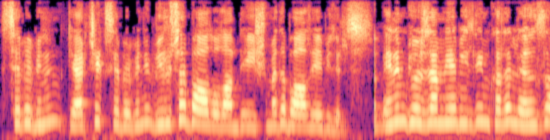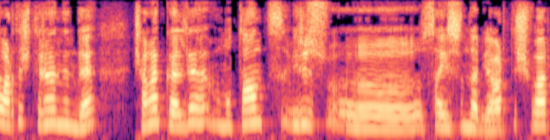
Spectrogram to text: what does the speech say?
sebebinin, gerçek sebebini virüse bağlı olan değişime de bağlayabiliriz. Benim gözlemleyebildiğim kadarıyla hızlı artış trendinde Çanakkale'de mutant virüs e, sayısında bir artış var.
